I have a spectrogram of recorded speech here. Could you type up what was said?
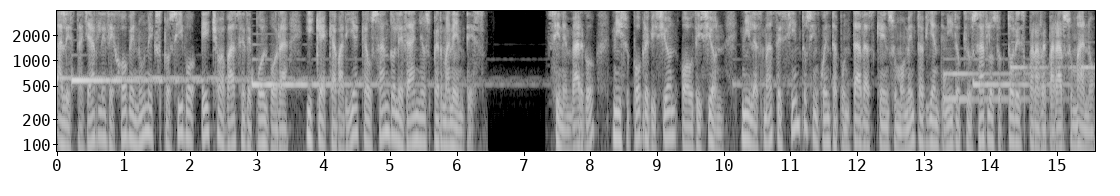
al estallarle de joven un explosivo hecho a base de pólvora y que acabaría causándole daños permanentes. Sin embargo, ni su pobre visión o audición, ni las más de 150 puntadas que en su momento habían tenido que usar los doctores para reparar su mano,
